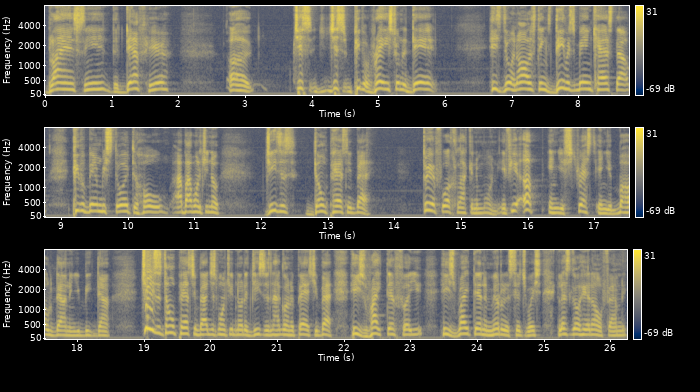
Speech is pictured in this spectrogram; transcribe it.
blind seeing, the deaf hear, uh, just just people raised from the dead. He's doing all these things, demons being cast out, people being restored to whole. I, I want you to know, Jesus, don't pass me by three or four o'clock in the morning. If you're up and you're stressed and you're bogged down and you're beat down, Jesus don't pass you by. I just want you to know that Jesus is not going to pass you by. He's right there for you. He's right there in the middle of the situation. Let's go head on, family.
